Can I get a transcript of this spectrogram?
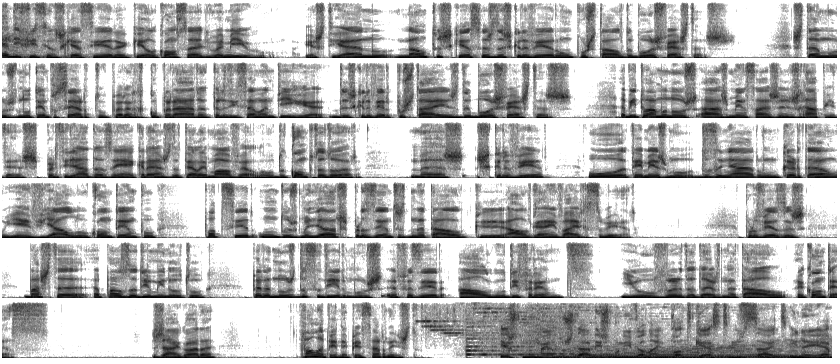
É difícil esquecer aquele conselho amigo. Este ano não te esqueças de escrever um postal de boas festas. Estamos no tempo certo para recuperar a tradição antiga de escrever postais de boas festas. Habituámonos às mensagens rápidas, partilhadas em ecrãs de telemóvel ou de computador. Mas escrever, ou até mesmo desenhar um cartão e enviá-lo com tempo, pode ser um dos melhores presentes de Natal que alguém vai receber. Por vezes, basta a pausa de um minuto para nos decidirmos a fazer algo diferente e o verdadeiro Natal acontece. Já agora, vale a pena pensar nisto. Este momento está disponível em podcast no site e na app.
